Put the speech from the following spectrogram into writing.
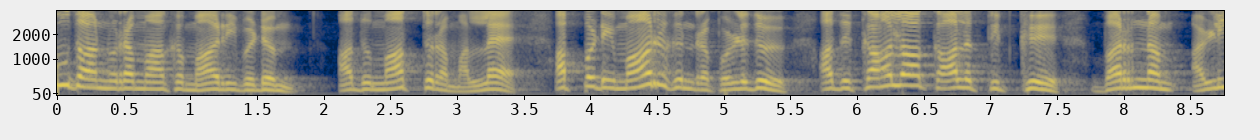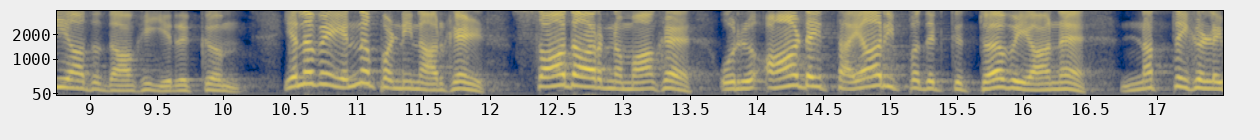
ஊதா நிறமாக மாறிவிடும். அது மாத்திரமல்ல. அப்படி மாறுகின்ற பொழுது அது காலா காலத்திற்கு வர்ணம் அழியாததாக இருக்கும். எனவே என்ன பண்ணினார்கள்? சாதாரணமாக ஒரு ஆடை தயாரிப்பதற்கு தேவையான நத்தைகளை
